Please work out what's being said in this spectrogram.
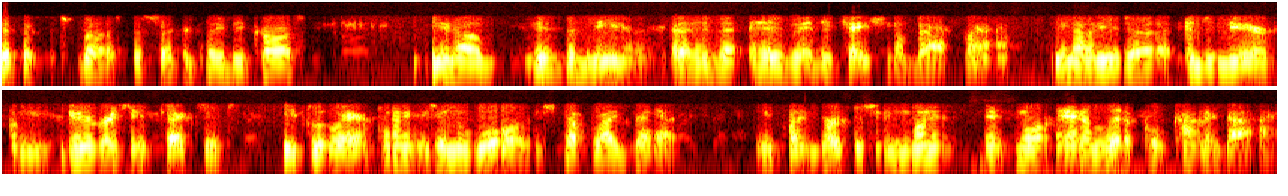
uh, specifically because you know, his demeanor, uh, his his educational background. You know, he's an engineer from University of Texas. He flew airplanes in the war and stuff like that. And Clinton Murchison wanted a more analytical kind of guy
